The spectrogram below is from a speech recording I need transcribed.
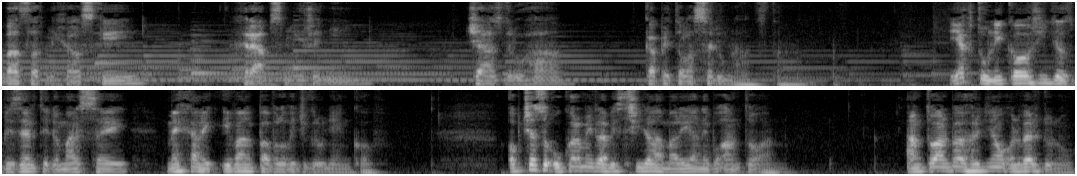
Václav Michalský, Chrám smíření, část druhá, kapitola 17. tu Niko řídil z Bizerty do Marseille mechanik Ivan Pavlovič Gruněnkov. Občas u kormidla vystřídala Maria nebo Antoine. Antoine byl hrdinou od Verdunu.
